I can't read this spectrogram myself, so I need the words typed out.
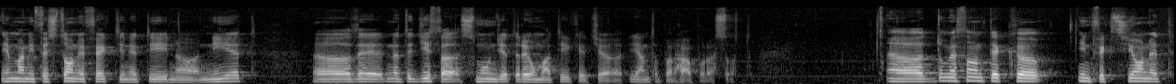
e manifeston efektin e tij në nyjet dhe në të gjitha sëmundjet reumatike që janë të përhapura sot. Domethënë tek infeksionet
